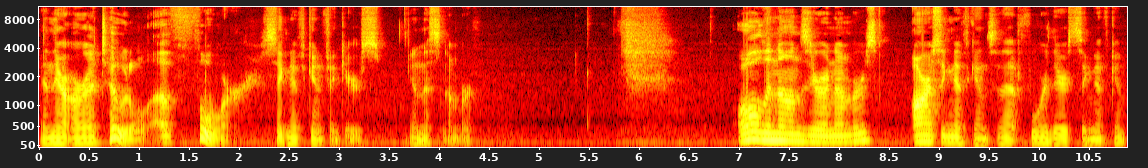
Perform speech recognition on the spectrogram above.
and there are a total of four significant figures in this number. All the non-zero numbers are significant, so that 4 there is significant.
